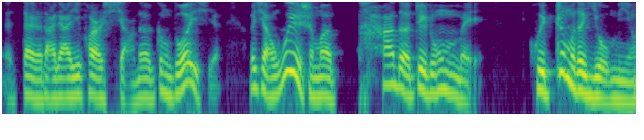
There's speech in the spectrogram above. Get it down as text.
呃带着大家一块儿想的更多一些。我想，为什么它的这种美会这么的有名？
